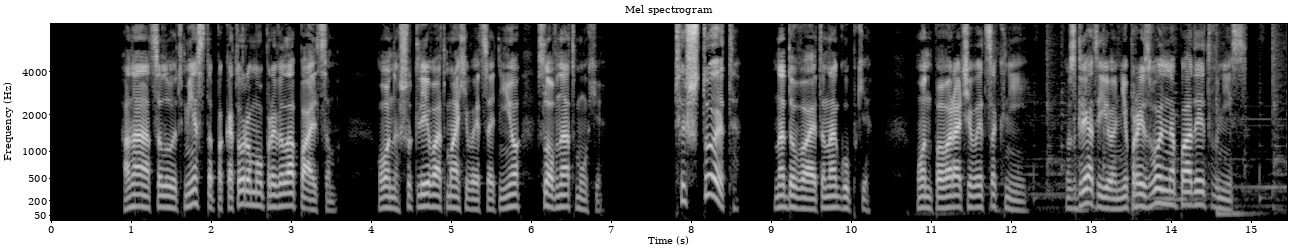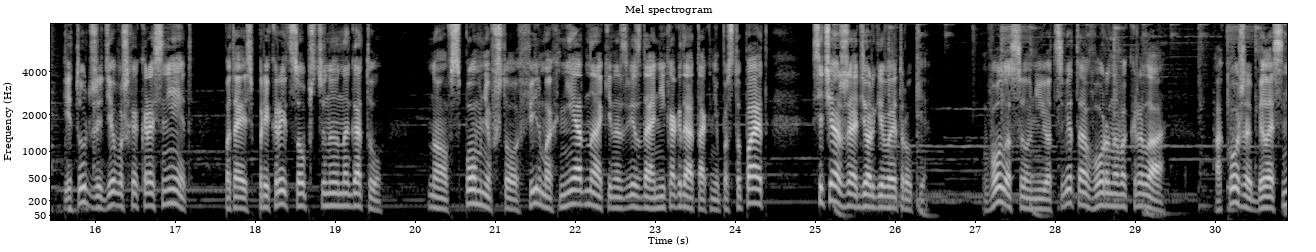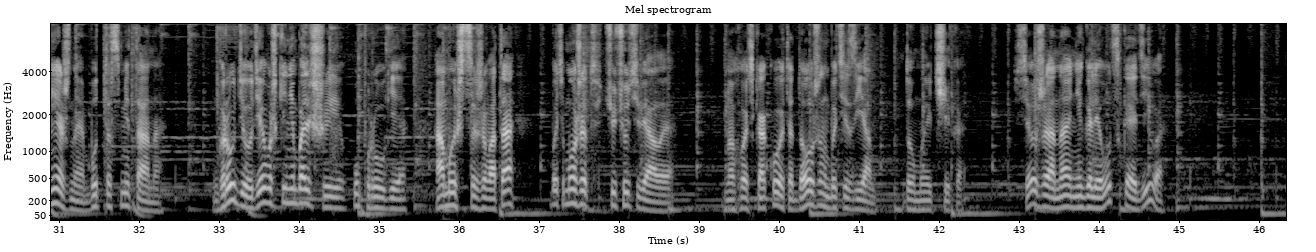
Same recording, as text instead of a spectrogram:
Она целует место, по которому провела пальцем. Он шутливо отмахивается от нее, словно от мухи. «Ты что это?» — надувает она губки. Он поворачивается к ней. Взгляд ее непроизвольно падает вниз. И тут же девушка краснеет, пытаясь прикрыть собственную наготу. Но, вспомнив, что в фильмах ни одна кинозвезда никогда так не поступает, сейчас же одергивает руки. Волосы у нее цвета ворного крыла — а кожа белоснежная, будто сметана. Груди у девушки небольшие, упругие, а мышцы живота, быть может, чуть-чуть вялые. Но хоть какой-то должен быть изъян, думает Чика. Все же она не голливудская дива.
